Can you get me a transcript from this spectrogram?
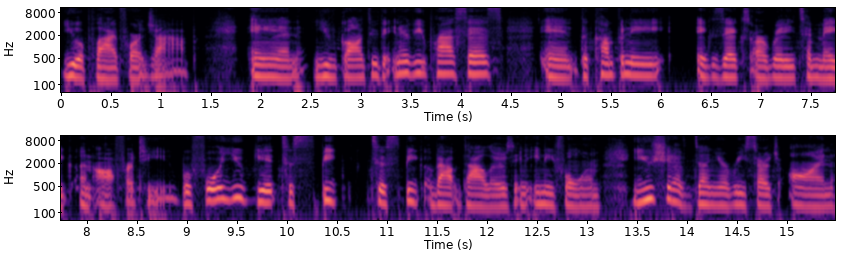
you applied for a job and you've gone through the interview process and the company execs are ready to make an offer to you. Before you get to speak to speak about dollars in any form, you should have done your research on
